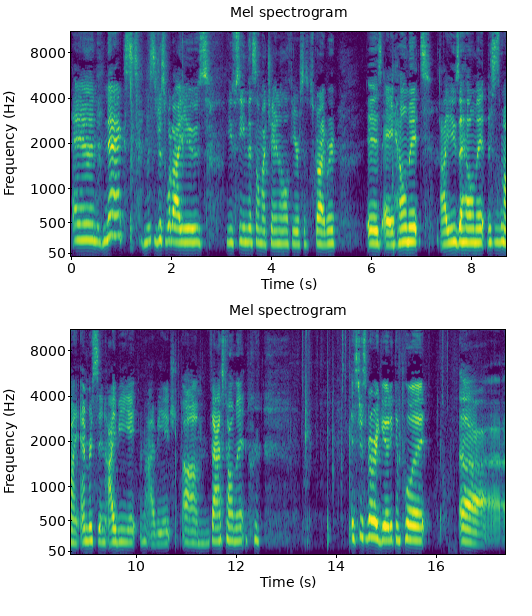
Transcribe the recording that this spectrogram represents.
And next, this is just what I use you've seen this on my channel if you're a subscriber, is a helmet. I use a helmet. This is my Emerson IB not IBH, um, fast helmet. it's just very good. You can put uh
